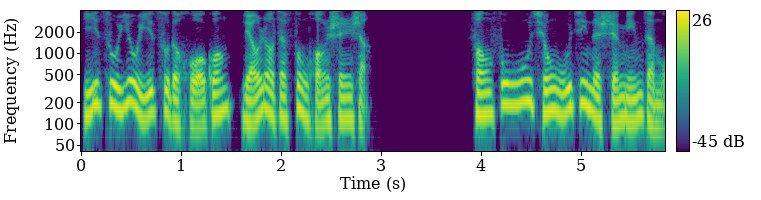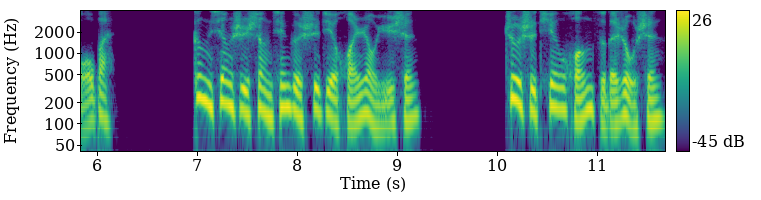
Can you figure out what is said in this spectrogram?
一簇又一簇的火光缭绕在凤凰身上，仿佛无穷无尽的神明在膜拜，更像是上千个世界环绕于身。这是天皇子的肉身。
